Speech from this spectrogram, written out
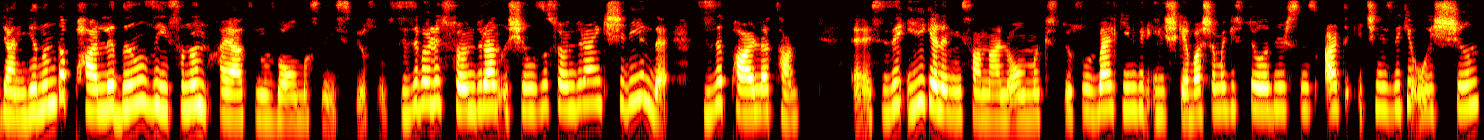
yani yanında parladığınız insanın hayatınızda olmasını istiyorsunuz. Sizi böyle söndüren, ışığınızı söndüren kişi değil de sizi parlatan, e, size iyi gelen insanlarla olmak istiyorsunuz. Belki yeni bir ilişkiye başlamak istiyor olabilirsiniz. Artık içinizdeki o ışığın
